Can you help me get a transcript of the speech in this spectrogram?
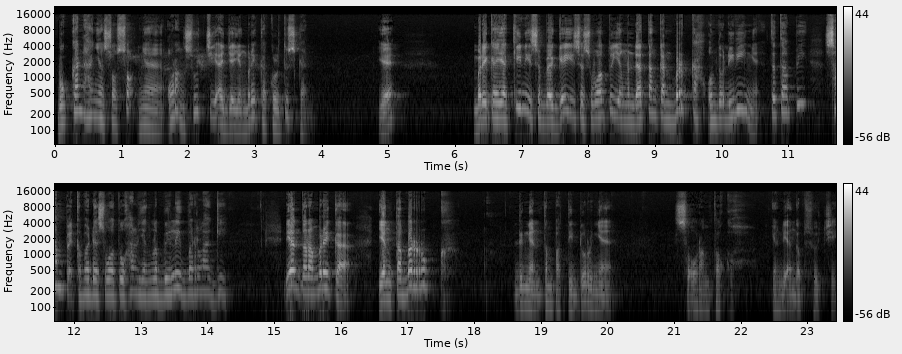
bukan hanya sosoknya orang suci aja yang mereka kultuskan. Ya. Mereka yakini sebagai sesuatu yang mendatangkan berkah untuk dirinya, tetapi sampai kepada suatu hal yang lebih lebar lagi. Di antara mereka yang tabarruk dengan tempat tidurnya seorang tokoh yang dianggap suci.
